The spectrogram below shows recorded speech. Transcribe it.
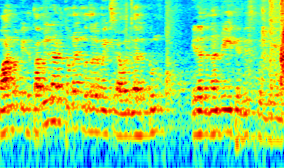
மாண்புமிகு தமிழ்நாடு துணை முதலமைச்சர் அவர்களுக்கும் எனது நன்றியை தெரிவித்துக் கொள்கிறேன்.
